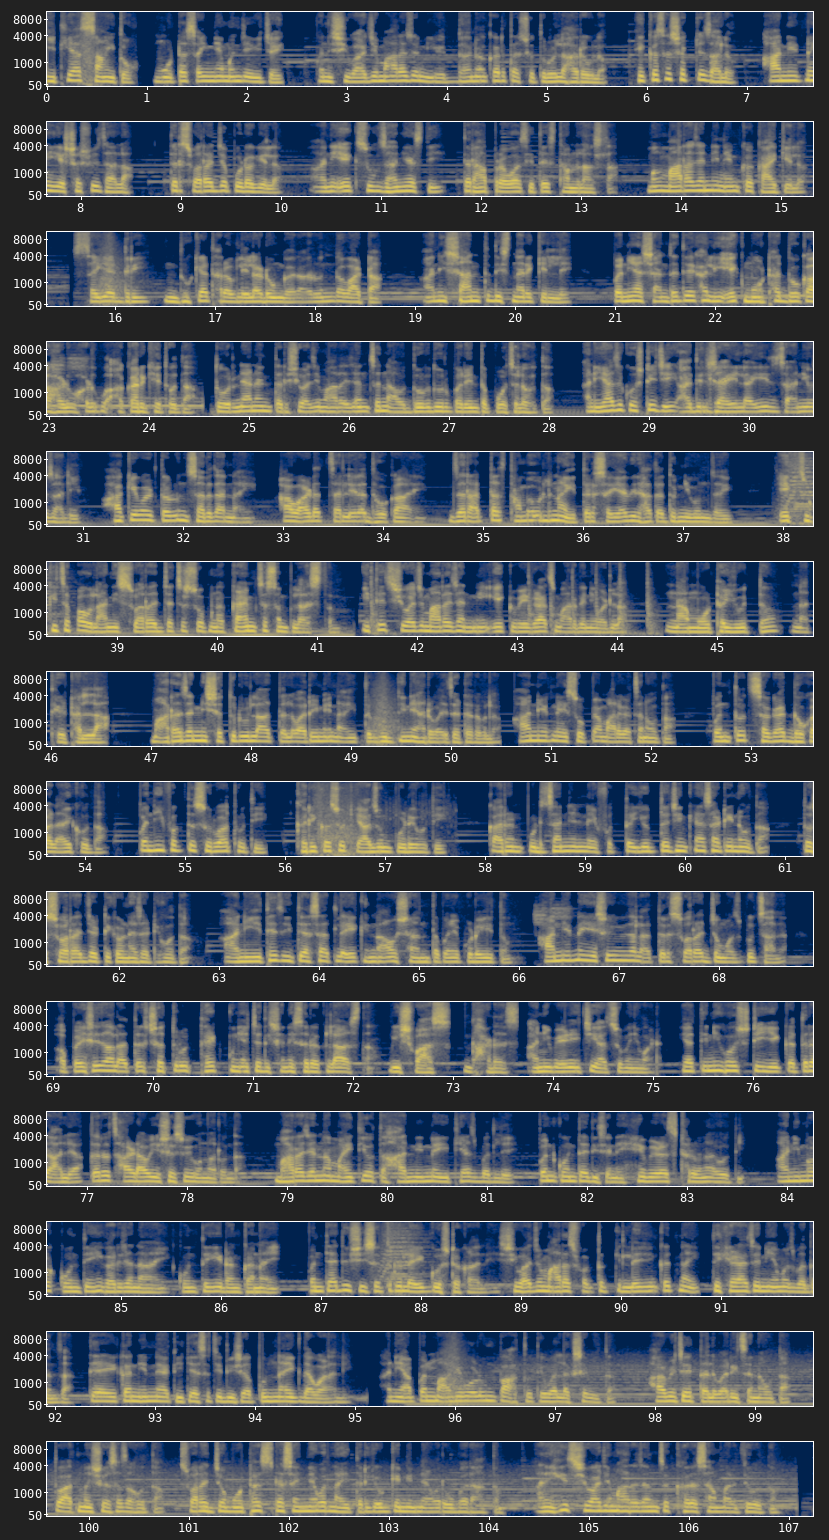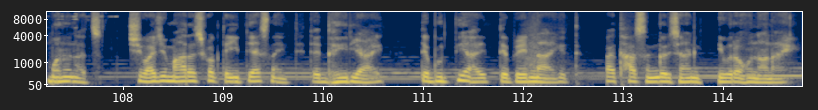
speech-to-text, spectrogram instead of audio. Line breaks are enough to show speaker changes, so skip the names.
इतिहास सांगतो. मोठं सैन्य म्हणजे विजय. पण शिवाजी महाराजांनी युद्ध न करता शत्रूला हरवलं. हे कसं शक्य झालं? हा निर्णय यशस्वी झाला तर स्वराज्य पुढं गेलं. आणि एक चूक झाली असती तर हा प्रवास इथेच थांबला असता. मग महाराजांनी नेमकं काय केलं? सह्याद्री धुक्यात हरवलेला डोंगर अरुंद वाटा आणि शांत दिसणारे किल्ले. पण या शांततेखाली एक मोठा धोका हळूहळू आकार घेत होता. तोरण्यानंतर शिवाजी महाराजांचं नाव दूरदूरपर्यंत पोहोचलं होतं. आणि याच गोष्टीची आदिलशाहीलाही जाणीव झाली हा केवळ तरुण सरदार नाही हा वाढत चाललेला धोका आहे. जर आत्ताच थांबवलं नाही तर सह्यावीर हातातून निघून जाईल. एक चुकीचं पाऊल आणि स्वराज्याचं स्वप्न कायमचं संपलं असतं. इथेच शिवाजी महाराजांनी एक वेगळाच मार्ग निवडला. ना मोठं युद्ध ना थेट हल्ला. महाराजांनी शत्रूला तलवारीने नाही तर बुद्धीने हरवायचं ठरवलं. हा निर्णय सोप्या मार्गाचा नव्हता पण तोच सगळ्यात धोकादायक होता. पण ही फक्त सुरुवात होती. खरी कसोटी अजून पुढे होती. कारण पुढचा निर्णय फक्त युद्ध जिंकण्यासाठी नव्हता तो स्वराज्य टिकवण्यासाठी होता. आणि इथेच इतिहासातलं एक नाव शांतपणे पुढे येतं. हा निर्णय यशस्वी झाला तर स्वराज्य मजबूत झालं. अपयशी झाला तर शत्रू थेट पुण्याच्या दिशेने सरकला असता. विश्वास धाडस आणि वेळेची अचूक वाढ या तिन्ही गोष्टी एकत्र आल्या तरच हा डाव यशस्वी होणार होता. महाराजांना माहिती होतं हा निर्णय इतिहास बदले पण कोणत्या दिशेने हे वेळच ठरवणार होती. आणि मग कोणतेही गर्जना नाही कोणतेही डंका नाही. पण त्या दिवशी शत्रूला एक गोष्ट कळाली. शिवाजी महाराज फक्त किल्ले जिंकत नाही ते खेळाचे नियमच बदलतात त्या एका निर्णयात इतिहासाची दिशा पुन्हा एकदा वळाली. आणि आपण मागे वळून पाहतो तेव्हा लक्षात येतं. हा विजय तलवारीचा नव्हता तो आत्मविश्वासाचा होता. स्वराज्य मोठं त्या सैन्यावर नाही तर योग्य निर्णयावर उभं राहतं. आणि हेच शिवाजी महाराजांचं खरं सामर्थ्य होतं. म्हणूनच शिवाजी महाराज फक्त इतिहास नाहीत ते धैर्य आहेत ते बुद्धी आहेत ते प्रेरणा आहेत. त्यात हा संघर्ष आणि तीव्र होणार आहे.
